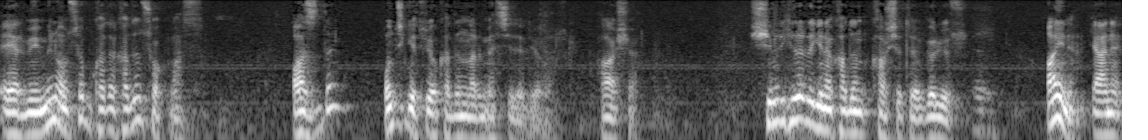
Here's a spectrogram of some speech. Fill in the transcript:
eğer mümin olsa bu kadar kadın sokmaz. Azdı. Onun için getiriyor kadınları mescide diyorlar. Haşa. Şimdikiler de yine kadın karşıtıyor görüyorsun. Evet. Aynı. Yani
